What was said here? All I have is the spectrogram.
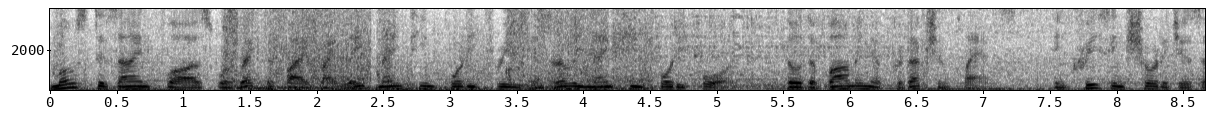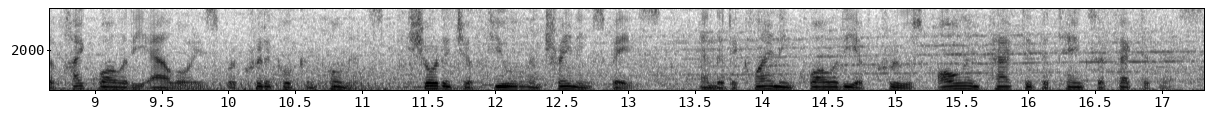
Most design flaws were rectified by late 1943 and early 1944, though the bombing of production plants, increasing shortages of high-quality alloys for critical components, shortage of fuel and training space, and the declining quality of crews all impacted the tank's effectiveness.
